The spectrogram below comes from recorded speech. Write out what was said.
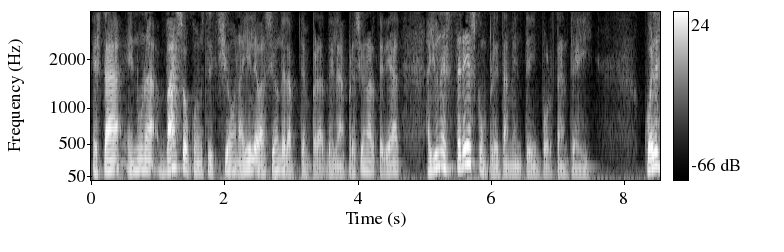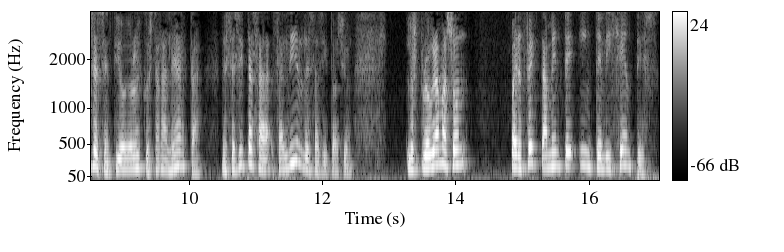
está en una vasoconstricción, hay elevación de la, de la presión arterial, hay un estrés completamente importante ahí. ¿Cuál es el sentido biológico? Estar alerta. Necesitas salir de esa situación. Los programas son perfectamente inteligentes,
